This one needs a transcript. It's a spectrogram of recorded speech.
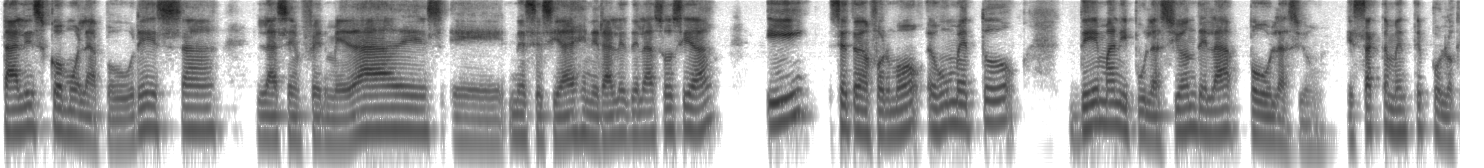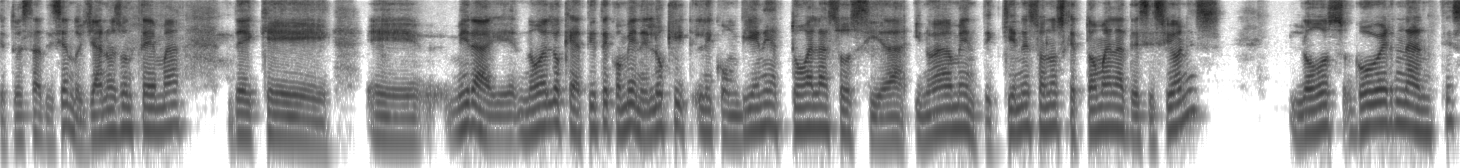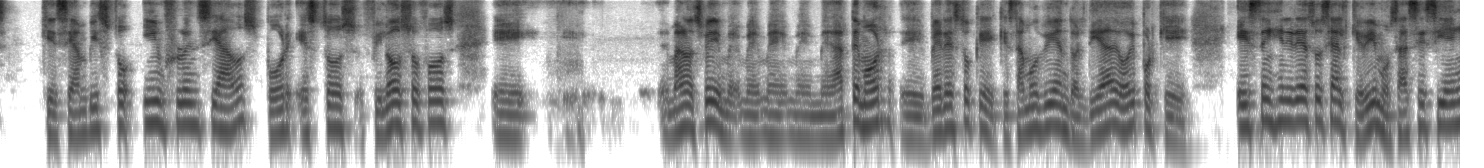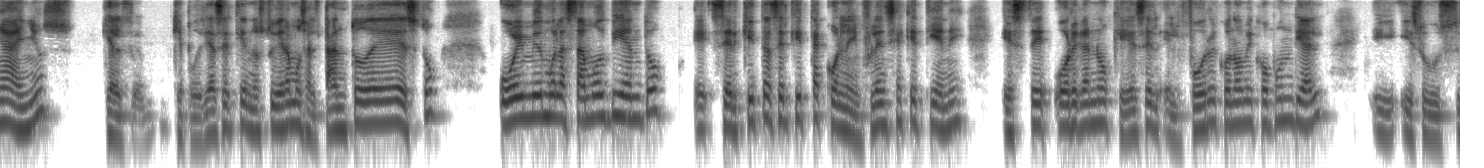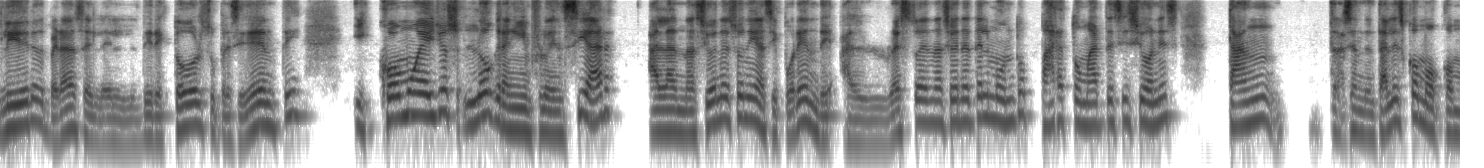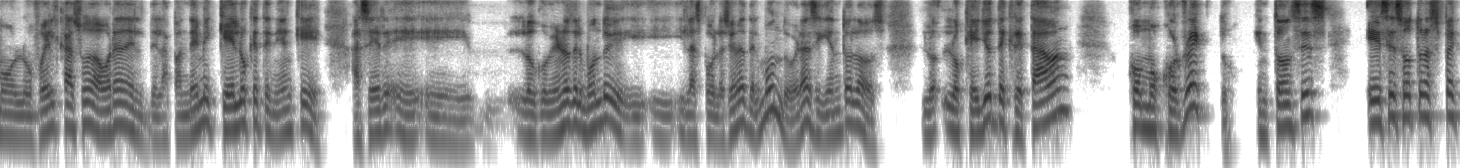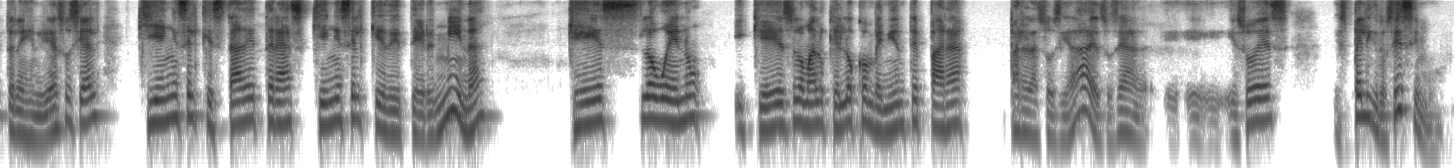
tales como la pobreza, las enfermedades, eh, necesidades generales de la sociedad y se transformó en un método de manipulación de la población exactamente por lo que tú estás diciendo. Ya no es un tema de que, eh, mira, eh, no es lo que a ti te conviene, es lo que le conviene a toda la sociedad. Y nuevamente, ¿quiénes son los que toman las decisiones? Los gobernantes que se han visto influenciados por estos filósofos. Eh, hermanos, me, da temor ver esto que, que, estamos viendo el día de hoy porque esta ingeniería social que vimos hace 100 años, que, que podría ser que no estuviéramos al tanto de esto, hoy mismo la estamos viendo eh, cerquita, cerquita con la influencia que tiene este órgano que es el, Foro Económico Mundial y, sus líderes, ¿verdad? El, el director, su presidente, y cómo ellos logran influenciar a las Naciones Unidas y por ende al resto de naciones del mundo para tomar decisiones tan, trascendentales como, como lo fue el caso de ahora de, la pandemia, qué es lo que tenían que hacer eh, eh, los gobiernos del mundo y, las poblaciones del mundo, ¿verdad? Siguiendo los, lo, lo, que ellos decretaban como correcto. Entonces, ese es otro aspecto de la ingeniería social. ¿Quién es el que está detrás? ¿Quién es el que determina qué es lo bueno y qué es lo malo, qué es lo conveniente para, para las sociedades. O sea, eso es, es peligrosísimo.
